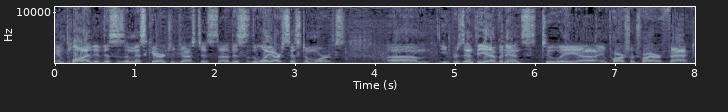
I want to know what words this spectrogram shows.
imply that this is a miscarriage of justice. Uh, this is the way our system works. Um, you present the evidence to a uh, impartial trier of fact,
